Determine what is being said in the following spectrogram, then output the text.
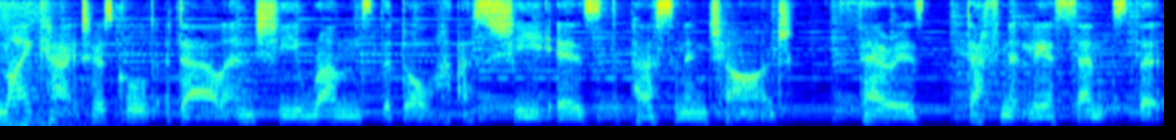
My character is called Adelle, and she runs the dollhouse. She is the person in charge. There is definitely a sense that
